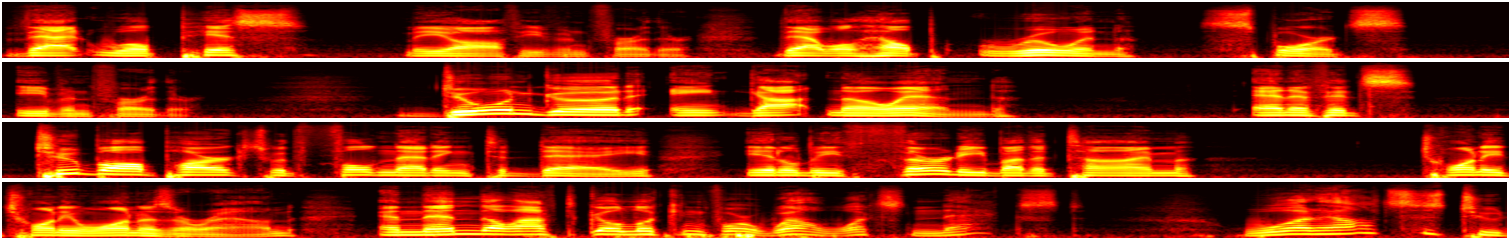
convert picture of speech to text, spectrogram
that will piss me off even further, that will help ruin sports even further. Doing good ain't got no end. And if it's two ballparks with full netting today, it'll be 30 by the time 2021 is around. And then they'll have to go looking for, well, what's next? What else is too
